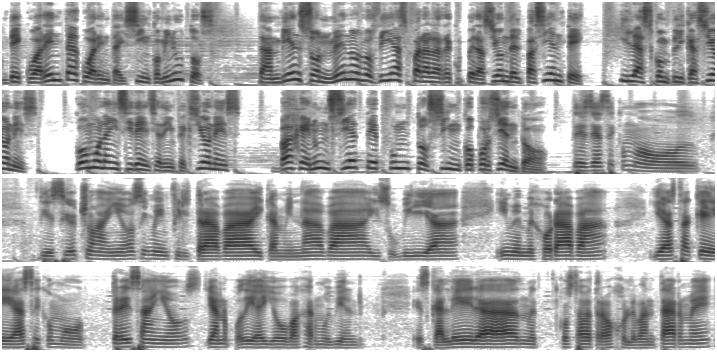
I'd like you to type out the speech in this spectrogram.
de 40 a 45 minutos. También son menos los días para la recuperación del paciente y las complicaciones, como la incidencia de infecciones, baja en un 7.5%. Desde hace como 18 años y me infiltraba y caminaba y subía y me mejoraba y hasta que hace como tres años ya no podía yo bajar muy bien escaleras, me costaba trabajo levantarme,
